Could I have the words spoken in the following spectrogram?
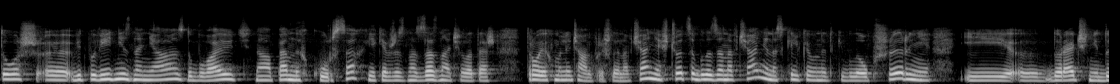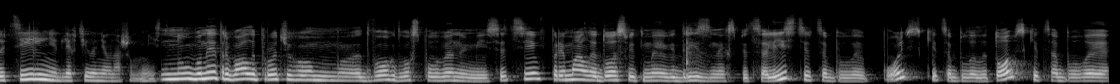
Тож е, відповідні знання здобувають на певних курсах, як я вже зна- зазначила, теж троє хмельничан пройшли навчання. Що це були за навчання? Наскільки вони такі були обширні і е, доречні, доцільні для втілення в нашому місті? Ну, вони тривали протягом е, двох-двох з половиною місяців. Приймали досвід ми від різних спеціалістів. Це були польські, це були литовські, це були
